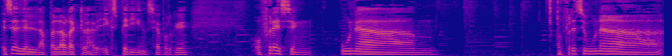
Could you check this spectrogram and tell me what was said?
esa es la palabra clave, experiencia, porque ofrecen una, ofrecen una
